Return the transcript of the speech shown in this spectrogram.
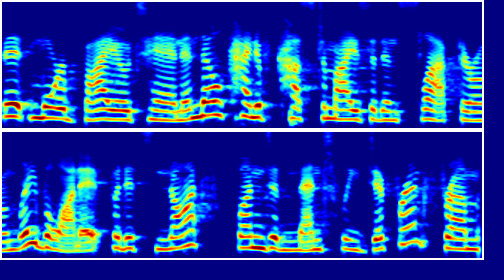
bit more biotin, and they'll kind of customize it and slap their own label on it, but it's not fundamentally different from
